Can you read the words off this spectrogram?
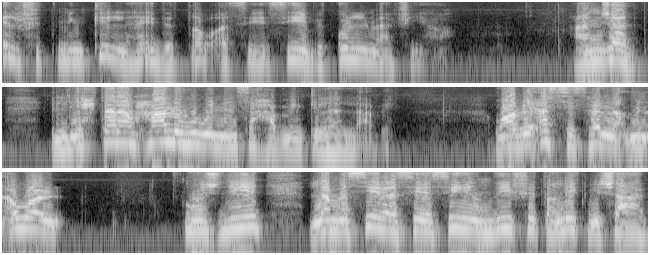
قرفت من كل هيدي الطبقة السياسية بكل ما فيها. عن جد اللي يحترم حاله هو اللي انسحب من كل هاللعبة. وعم بيأسس هلأ من أول وجديد لمسيرة سياسية نظيفة تليق بشعب.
